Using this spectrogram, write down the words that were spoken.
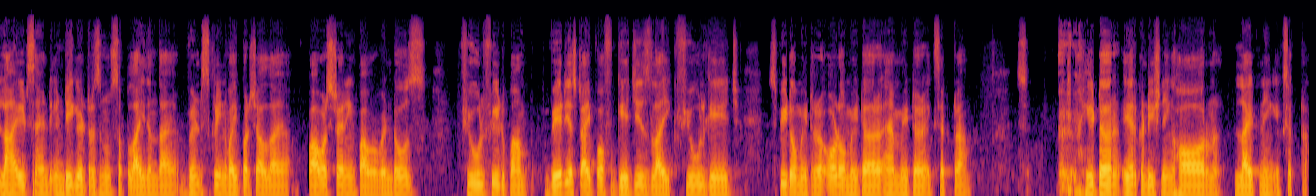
ਲਾਈਟਸ ਐਂਡ ਇੰਡੀਕੇਟਰਸ ਨੂੰ ਸਪਲਾਈ ਦਿੰਦਾ ਹੈ। ਵਿੰਡ ਸਕਰੀਨ ਵਾਈਪਰ ਚੱਲਦਾ ਹੈ। Power steering, power windows, fuel feed pump, various type of gauges like fuel gauge, speedometer, odometer, ammeter, etc. Heater, air conditioning, horn, lightning, etc.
